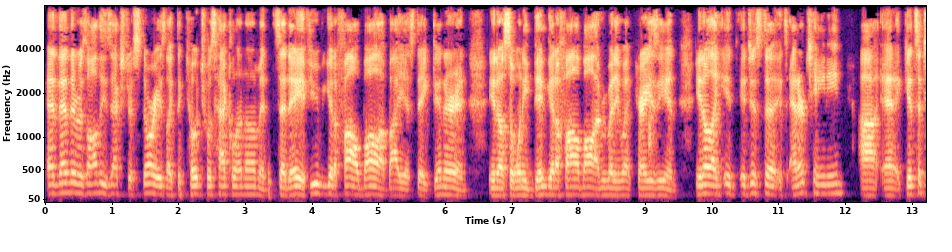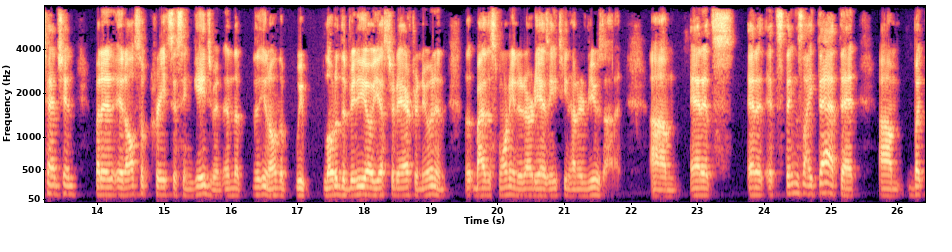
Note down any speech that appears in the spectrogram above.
and then there was all these extra stories, like the coach was heckling him and said, "Hey, if you get a foul ball, I'll buy you a steak dinner." And you know, so when he did get a foul ball, everybody went crazy. And you know, like it, it just uh, it's entertaining. Uh, and it gets attention, but it, it also creates this engagement. And the, the you know the we loaded the video yesterday afternoon, and by this morning it already has 1,800 views on it. Um, and it's and it, it's things like that that. Um, but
